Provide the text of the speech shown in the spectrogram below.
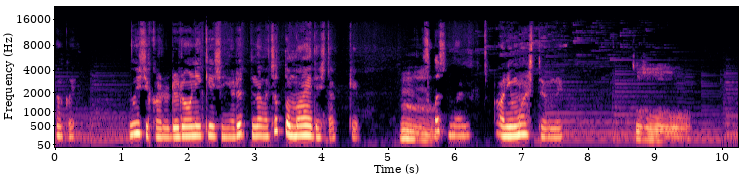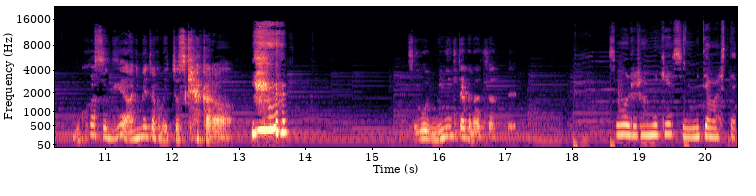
なんか、ミュージカル、ルローニケーションやるってなんかちょっと前でしたっけ、うん。少し前にありましたよね。そうそうそう。僕がすげえアニメとかめっちゃ好きやから、すごい見に行きたくなっちゃって。私もルローニケーション見てましたよ。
